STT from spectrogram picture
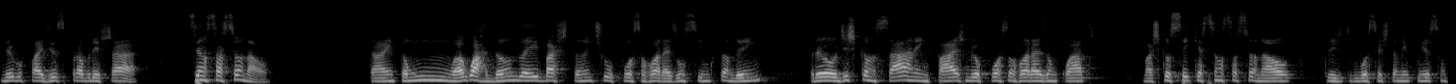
o nego faz isso para deixar sensacional. Tá? Então, aguardando aí bastante o Forza Horizon 5 também, para eu descansar né, em paz meu Forza Horizon 4, mas que eu sei que é sensacional, acredito que vocês também conheçam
